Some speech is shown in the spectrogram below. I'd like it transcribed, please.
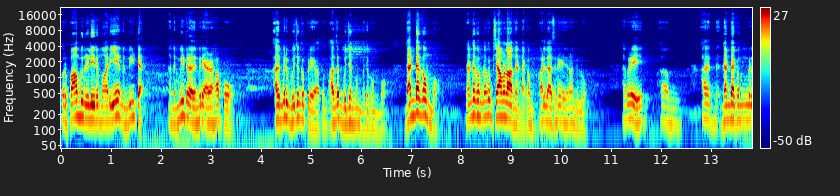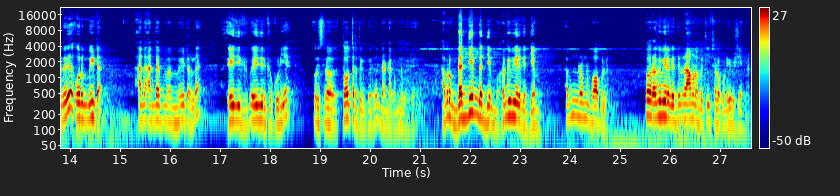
ஒரு பாம்பு நெளிகிற மாதிரியே அந்த மீட்டர் அந்த மீட்டர் அதுமாரி அழகாக போகும். அதுமாரி புஜங்க பிரயோதம் அதை புஜங்கம் புஜங்கம்போம் தண்டகம்போம் தண்டகம்னாக்க சியாமலா தண்டகம். காளிதாசனே எழுதினா சொல்லுவோம். அதுமாதிரி தண்டகம்ங்கிறது ஒரு மீட்டர். அந்த அந்த மீட்டரில் எழுதி எழுதியிருக்கக்கூடிய ஒரு சில தோத்திரத்துக்கு பேர் தான் தண்டகம்னு பேர். அப்புறம் கத்தியம் கத்தியம் ரகுவீர கத்தியம் அப்படின்னு ரொம்ப பாப்புலர் இப்போ ரகுவீர கத்தியம் ராமனை பற்றி சொல்லக்கூடிய விஷயங்கள்.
